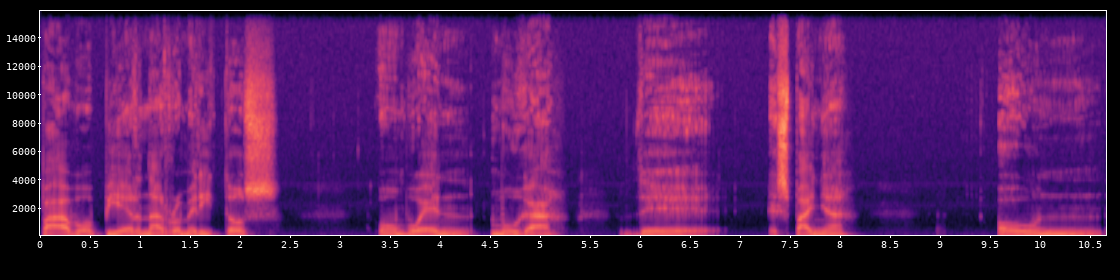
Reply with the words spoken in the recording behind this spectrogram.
pavo, piernas, romeritos, un buen muga de España o un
